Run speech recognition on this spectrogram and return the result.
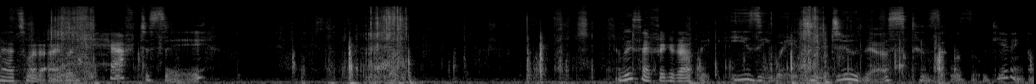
That's what I would have to say. At least I figured out the easy way to do this because it was getting a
